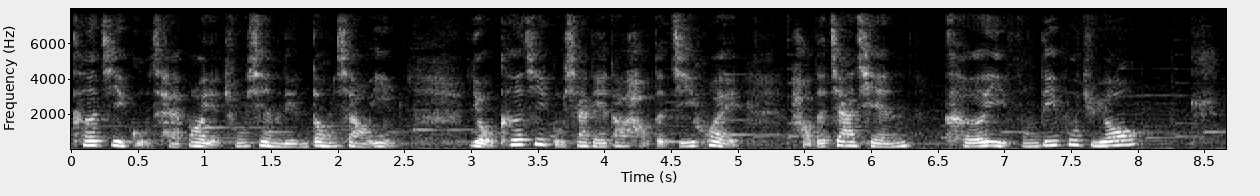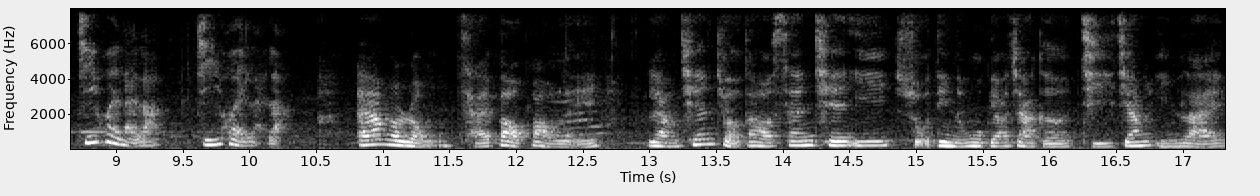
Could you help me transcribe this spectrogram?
科技股财报也出现联动效应，有科技股下跌到好的机会，好的价钱可以逢低布局哦。机会来啦！机会来了，Amazon 财报暴雷，两千九到三千一锁定的目标价格即将迎来，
